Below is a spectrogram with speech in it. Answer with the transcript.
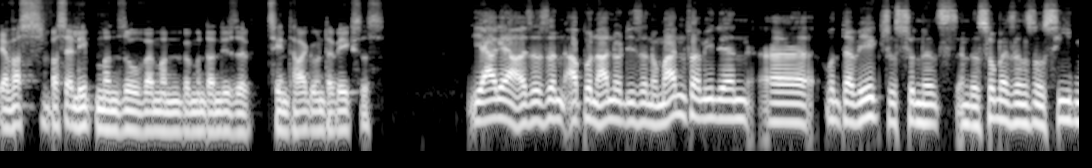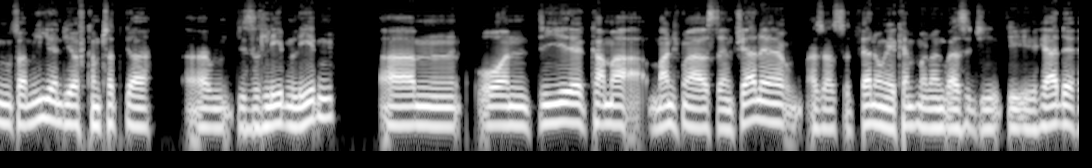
ja, was, was erlebt man so, wenn man, wenn man dann diese zehn Tage unterwegs ist? Ja, genau. Also es sind ab und an nur diese Nomadenfamilien äh, unterwegs. Es sind jetzt, in der Summe sind es so sieben Familien, die auf Kamtschatka ähm, dieses Leben leben. Ähm, und die kann man manchmal aus der Entferne, also aus der Entfernung erkennt man dann quasi die, die Herde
